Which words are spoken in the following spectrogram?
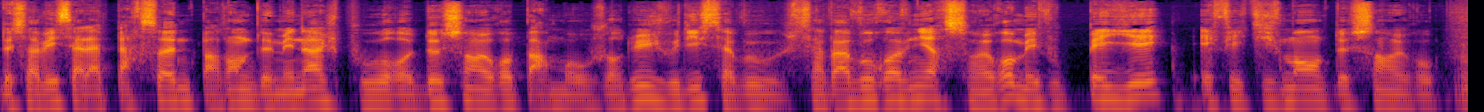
de service à la personne, par exemple de ménage, pour 200 euros par mois. Aujourd'hui, je vous dis, ça vous, ça va vous revenir 100 euros, mais vous payez effectivement 200 euros. Mmh.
